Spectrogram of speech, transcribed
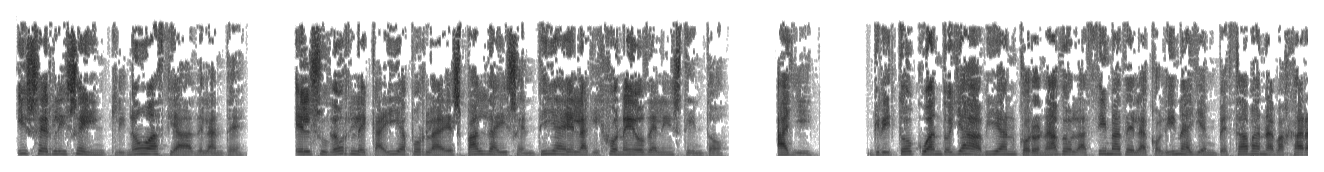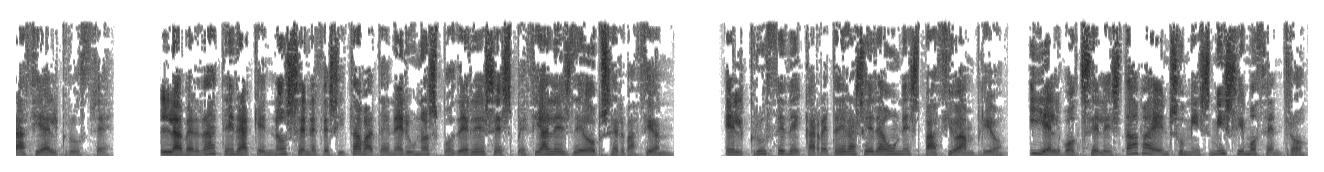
y se inclinó hacia adelante. El sudor le caía por la espalda y sentía el aguijoneo del instinto. Allí. Gritó cuando ya habían coronado la cima de la colina y empezaban a bajar hacia el cruce. La verdad era que no se necesitaba tener unos poderes especiales de observación. El cruce de carreteras era un espacio amplio, y el Botzel estaba en su mismísimo centro.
